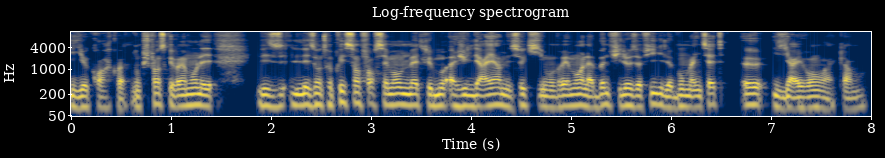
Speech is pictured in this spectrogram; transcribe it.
y croire quoi. Donc je pense que vraiment les, entreprises sans forcément mettre le mot agile derrière, mais ceux qui ont vraiment la bonne philosophie, le bon mindset, eux, ils y arriveront clairement.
